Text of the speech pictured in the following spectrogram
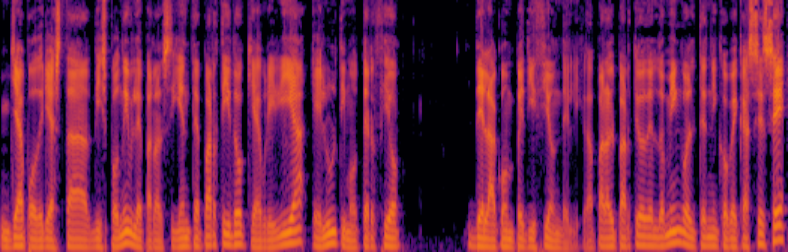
ya podría estar disponible para el siguiente partido que abriría el último tercio de la competición de liga. Para el partido del domingo, el técnico Becasese,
